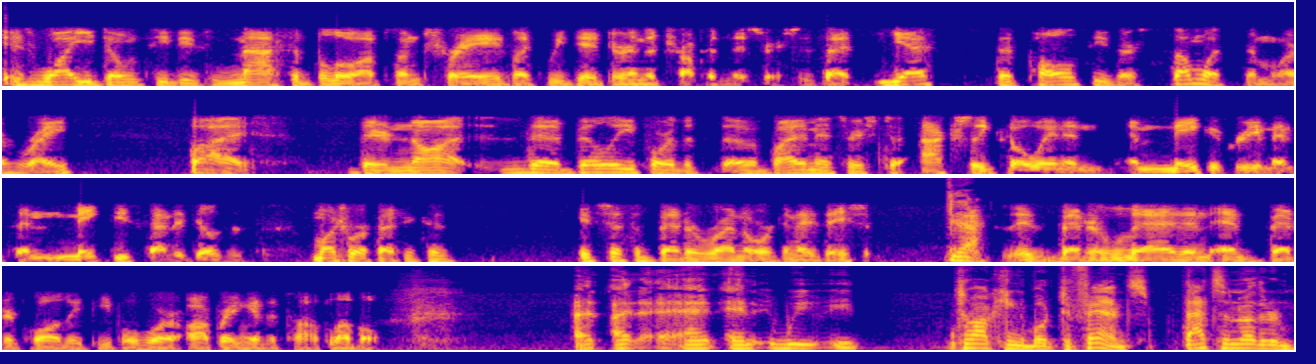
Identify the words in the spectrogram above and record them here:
is why you don't see these massive blowups on trade like we did during the Trump administration. Is that, yes, the policies are somewhat similar, right? But they're not the ability for the, the Biden administration to actually go in and, and make agreements and make these kind of deals is much more effective because it's just a better run organization. Yeah, it's, it's better led and, and better quality people who are operating at the top level. And, and, and we talking about defense. That's another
